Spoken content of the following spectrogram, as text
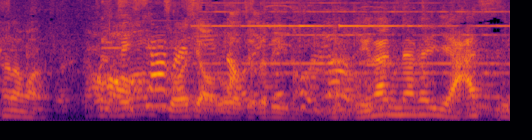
看到吗？这左角落这个地方，你看那个牙齿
